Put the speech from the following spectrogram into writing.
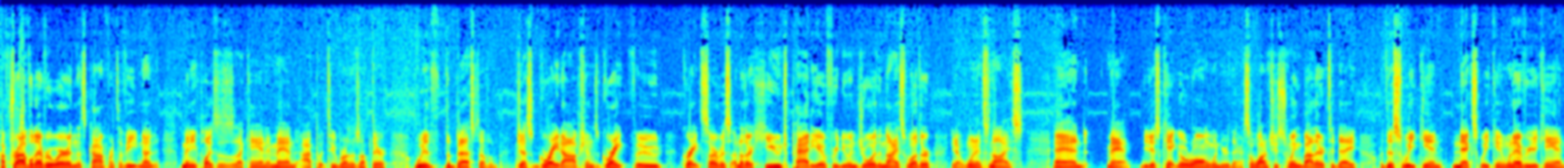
I've traveled everywhere in this conference. I've eaten as many places as I can, and man, I put Two Brothers up there with the best of them. Just great options, great food, great service. Another huge patio for you to enjoy the nice weather, you know, when it's nice. And man, you just can't go wrong when you're there. So why don't you swing by there today or this weekend, next weekend, whenever you can.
